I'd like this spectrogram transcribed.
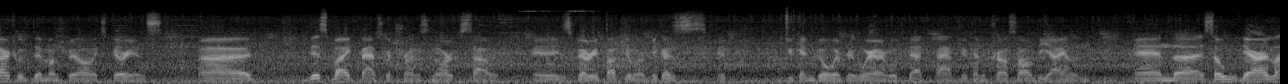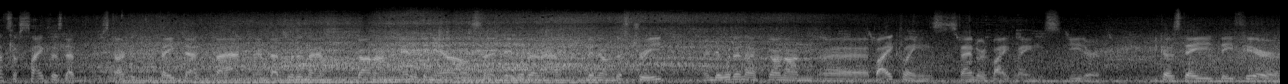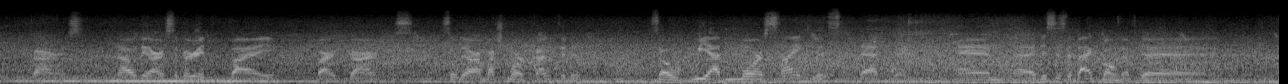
Start with the Montreal experience. Uh, this bike path, which runs north-south, is very popular because it, you can go everywhere with that path. You can cross all the island. And uh, so there are lots of cyclists that started to take that path and that wouldn't have gone on anything else. They wouldn't have been on the street and they wouldn't have gone on uh, bike lanes, standard bike lanes either, because they, they fear cars. Now they are separated by parked cars, so they are much more confident. So we had more cyclists that way. And uh, this is the backbone of the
